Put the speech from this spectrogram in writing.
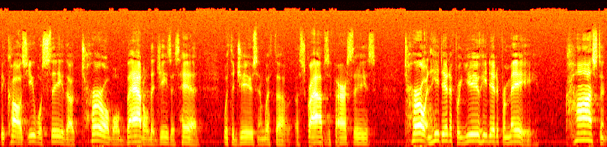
because you will see the terrible battle that Jesus had with the Jews and with the scribes, the Pharisees. Terrible, and He did it for you. He did it for me. Constant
